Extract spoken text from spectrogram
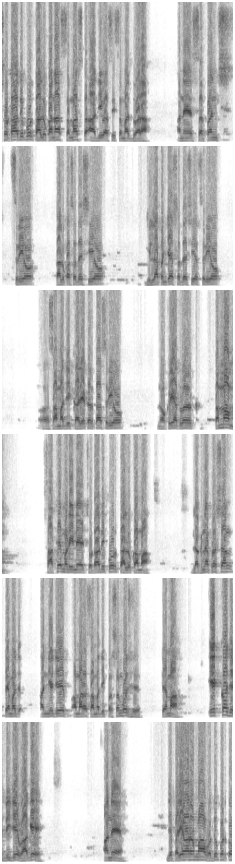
છોટાઉદેપુર તાલુકાના સમસ્ત આદિવાસી સમાજ દ્વારા અને સરપંચ શ્રીઓ, તાલુકા સદસ્યો જિલ્લા પંચાયત સદસ્ય શ્રીઓ સામાજિક કાર્યકર્તા શ્રીઓ, નોકરિયાત વર્ગ, તમામ સાથે મળીને છોટાઉદેપુર તાલુકામાં લગ્ન પ્રસંગ તેમજ અન્ય જે અમારા સામાજિક પ્રસંગો છે, તેમાં એક જ ડીજે વાગે અને જે પર્યાવરણમાં વધુ પડતો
